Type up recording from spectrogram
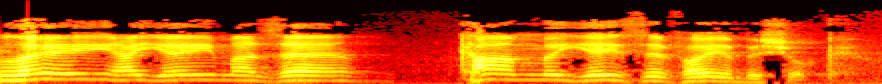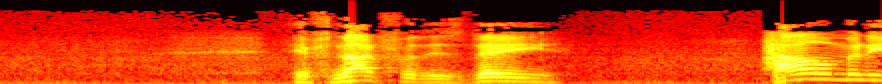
lei hayem hazeh kam Yosef hoye b'shuk. If not for this day, how many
